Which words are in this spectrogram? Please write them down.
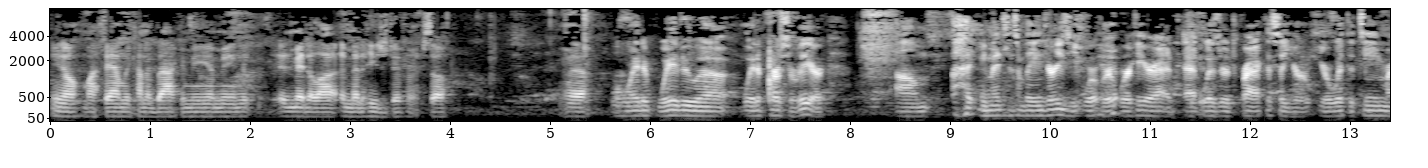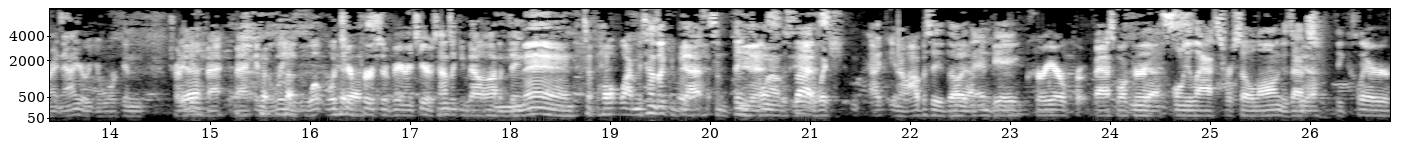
you know, my family kind of backing me. I mean, it, it made a lot, it made a huge difference. So, yeah. Well, way to way to uh, way to persevere. Um, you mentioned some of the injuries. You, we're, we're, here at, at Wizards practice, so you're you're with the team right now. You're, you're working, trying to get back back in the league. What, what's your perseverance here? It sounds like you've got a lot of things. Man. to well, I mean, it sounds like you've got some things Yes, going on the side, yes. which I- you know, obviously the, Yeah. the NBA career, basketball career, Yes. only lasts for so long. Is that Yeah. the clear,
